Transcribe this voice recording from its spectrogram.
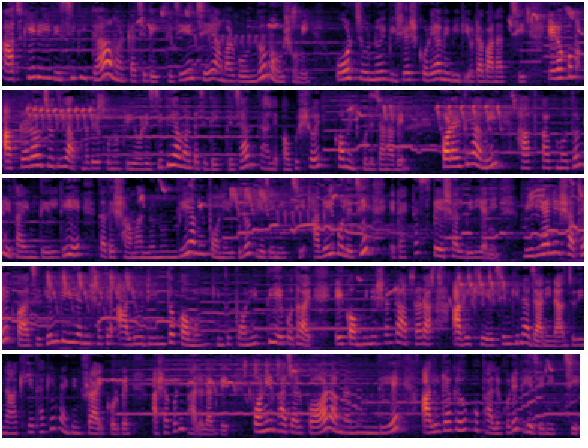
আজকের এই রেসিপিটা আমার কাছে দেখতে চেয়েছে আমার বন্ধু মৌসুমি। ওর জন্যই বিশেষ করে আমি ভিডিওটা বানাচ্ছি। এরকম আপনারাও যদি আপনাদের কোনো প্রিয় রেসিপি আমার কাছে দেখতে চান, তাহলে অবশ্যই কমেন্ট করে জানাবেন। কড়াইতে আমি হাফ কাপ মতন রিফাইন তেল দিয়ে তাতে সামান্য নুন দিয়ে আমি পনিরগুলো ভেজে নিচ্ছি। আগেই বলেছি, এটা একটা স্পেশাল বিরিয়ানি। বিরিয়ানির সাথে বা চিকেন বিরিয়ানির সাথে আলু, ডিম তো কমন কিন্তু পনির দিয়ে বোধ হয় এই কম্বিনেশনটা আপনারা আগে খেয়েছেন কি না জানি না। যদি না খেয়ে থাকেন, একদিন ট্রাই করবেন। আশা করি ভালো লাগবে। পনির ভাজার পর আমরা নুন দিয়ে আলুটাকেও খুব ভালো করে ভেজে নিচ্ছি।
